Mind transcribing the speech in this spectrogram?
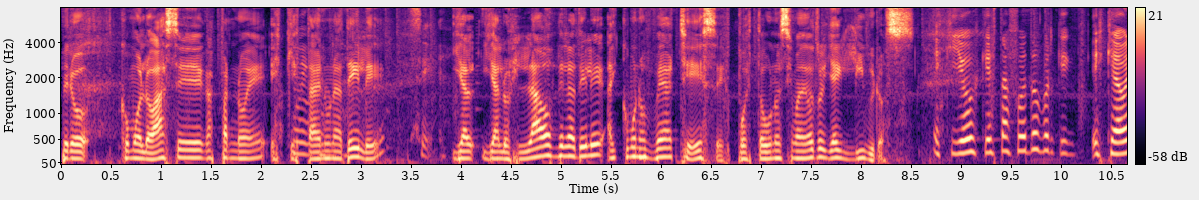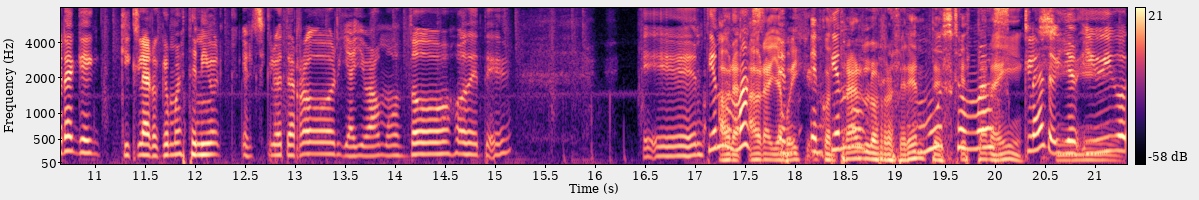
pero como lo hace Gaspar Noé, es que Me está en una tele Sí. y, al- y a los lados de la tele hay como unos VHS puestos uno encima de otro y hay libros. Es que yo busqué esta foto porque es que ahora que, que claro, que hemos tenido el, el ciclo de terror, ya llevamos dos ODT, eh, entiendo Ahora, más. ahora ya en- podéis encontrar los referentes que están más, ahí. Claro, y, Sí. y digo,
